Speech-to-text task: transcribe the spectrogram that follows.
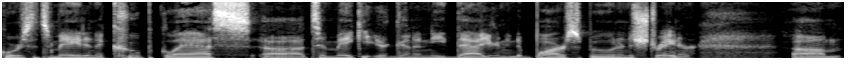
Course, it's made in a coupe glass. Uh, to make it, you're going to need that. You're going to need a bar spoon and a strainer. Um,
